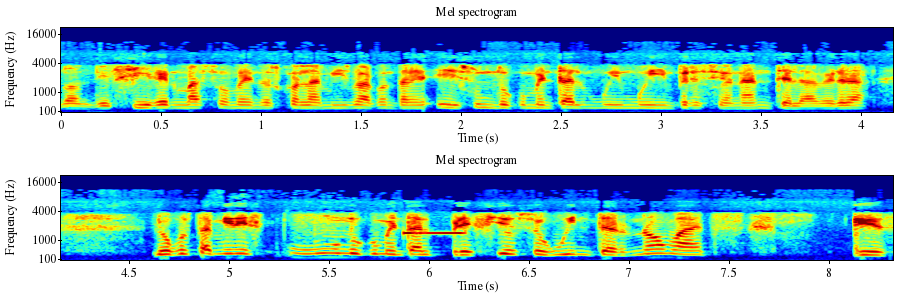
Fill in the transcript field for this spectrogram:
donde siguen más o menos con la misma contaminación. Es un documental muy, muy impresionante, la verdad. Luego también es un documental precioso, Winter Nomads, que es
